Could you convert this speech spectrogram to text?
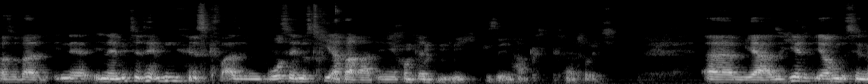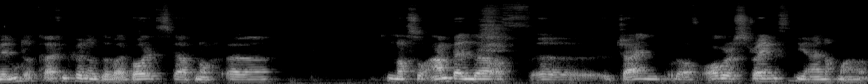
Also da in der, in der Mitte der Mine ist quasi ein großer Industrieapparat, den ihr komplett nicht gesehen habt. Dadurch. Ähm, ja, also hier hättet ihr auch ein bisschen mehr Loot abgreifen können, also war Gold, es gab noch, äh, noch so Armbänder auf äh, Giant oder auf Augur Strength, die einen nochmal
